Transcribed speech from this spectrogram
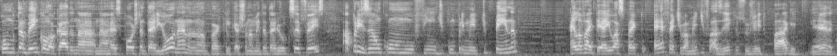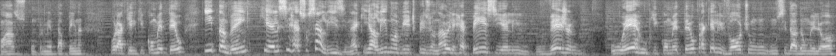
como também colocado na, na resposta anterior, né, para aquele questionamento anterior que você fez, a prisão como fim de cumprimento de pena ela vai ter aí o aspecto efetivamente de fazer que o sujeito pague né, com o cumprimento da pena por aquilo que cometeu e também que ele se ressocialize, né? Que ali no ambiente prisional ele repense, ele veja o erro que cometeu para que ele volte um, um, cidadão melhor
